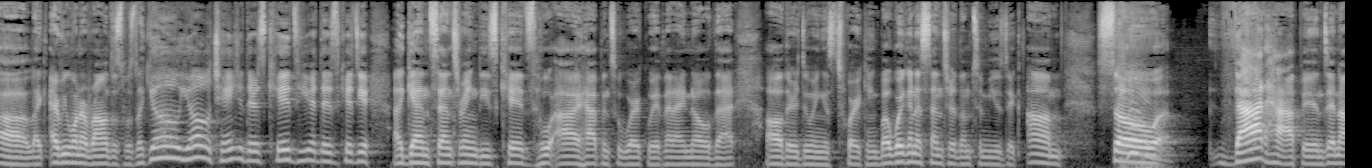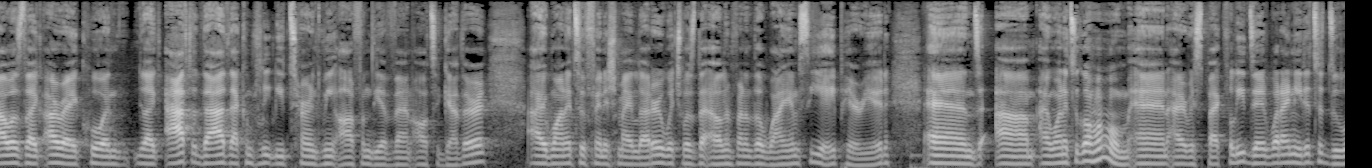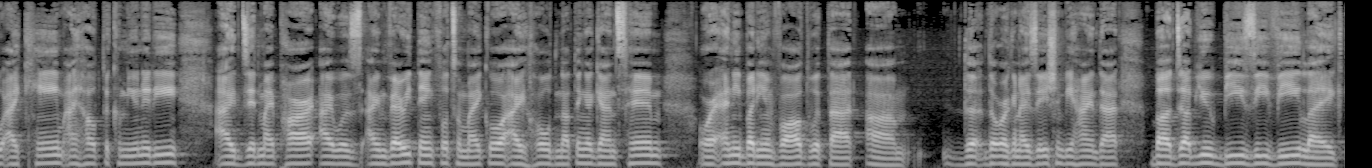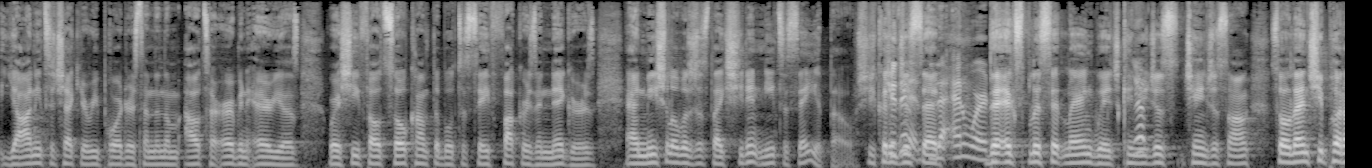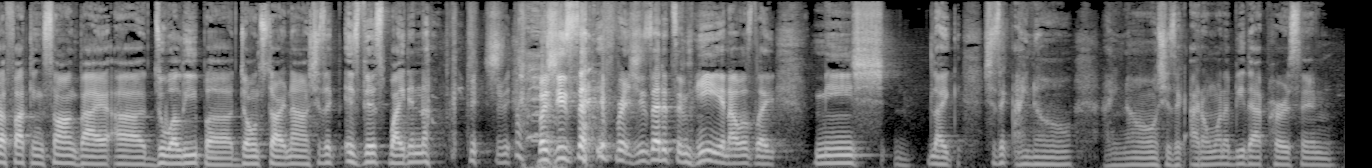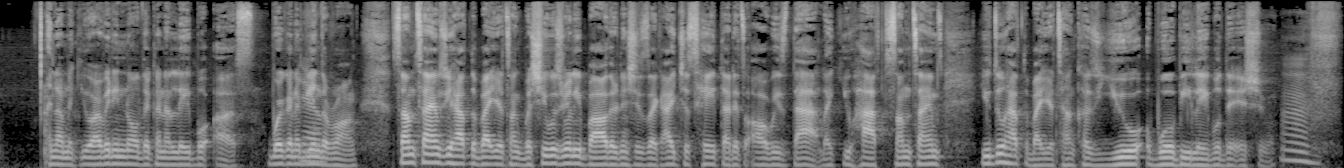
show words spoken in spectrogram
Uh, like everyone around us was like, "Yo, yo, change it. There's kids here. There's kids here." Again, censoring these kids who I happen to work with, and I know that all they're doing is twerking. But we're gonna censor them to music. Um, so that happened and i was like all right cool. And like after that that completely turned me off from the event altogether. I wanted to finish my letter which was the l in front of the ymca period. And um, i wanted to go home and i respectfully did what i needed to do. I came i helped the community. I did my part. I was i'm very thankful to michael. I hold nothing against him or anybody involved with that um, the the organization behind that. But WBZV, like y'all need to check your reporters, sending them out to urban areas where she felt so comfortable to say fuckers and niggers. And Michela was just like, she didn't need to say it though. She could have just said the N-word. the explicit language. Can you just change the song? So then she put a fucking song by uh, Dua Lipa, "Don't Start Now." She's like, "Is this white enough?" She- but she said it for she said it to me, and I was like, "Me, sh-, like." She's like, "I know, I know." She's like, "I don't want to be that person." And I'm like, you already know they're gonna label us. We're gonna be in the wrong. Sometimes you have to bite your tongue. But she was really bothered, and she's like, I just hate that it's always that. Like you have to. Sometimes you do have to bite your tongue because you will be labeled the issue.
